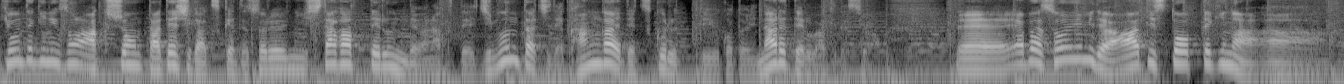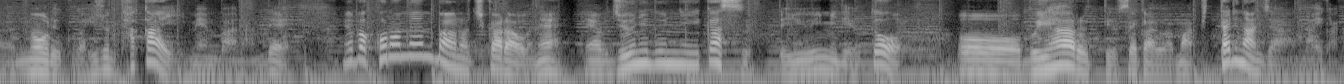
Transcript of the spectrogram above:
基本的にそのアクション立て師がつけてそれに従ってるんではなくて自分たちで考えて作るっていうことに慣れてるわけですよ。でやっぱりそういう意味ではアーティスト的な能力が非常に高いメンバーなんでやっぱこのメンバーの力をね十二分に生かすっていう意味で言うと VR っていう世界はまぴったりなんじゃないかと。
